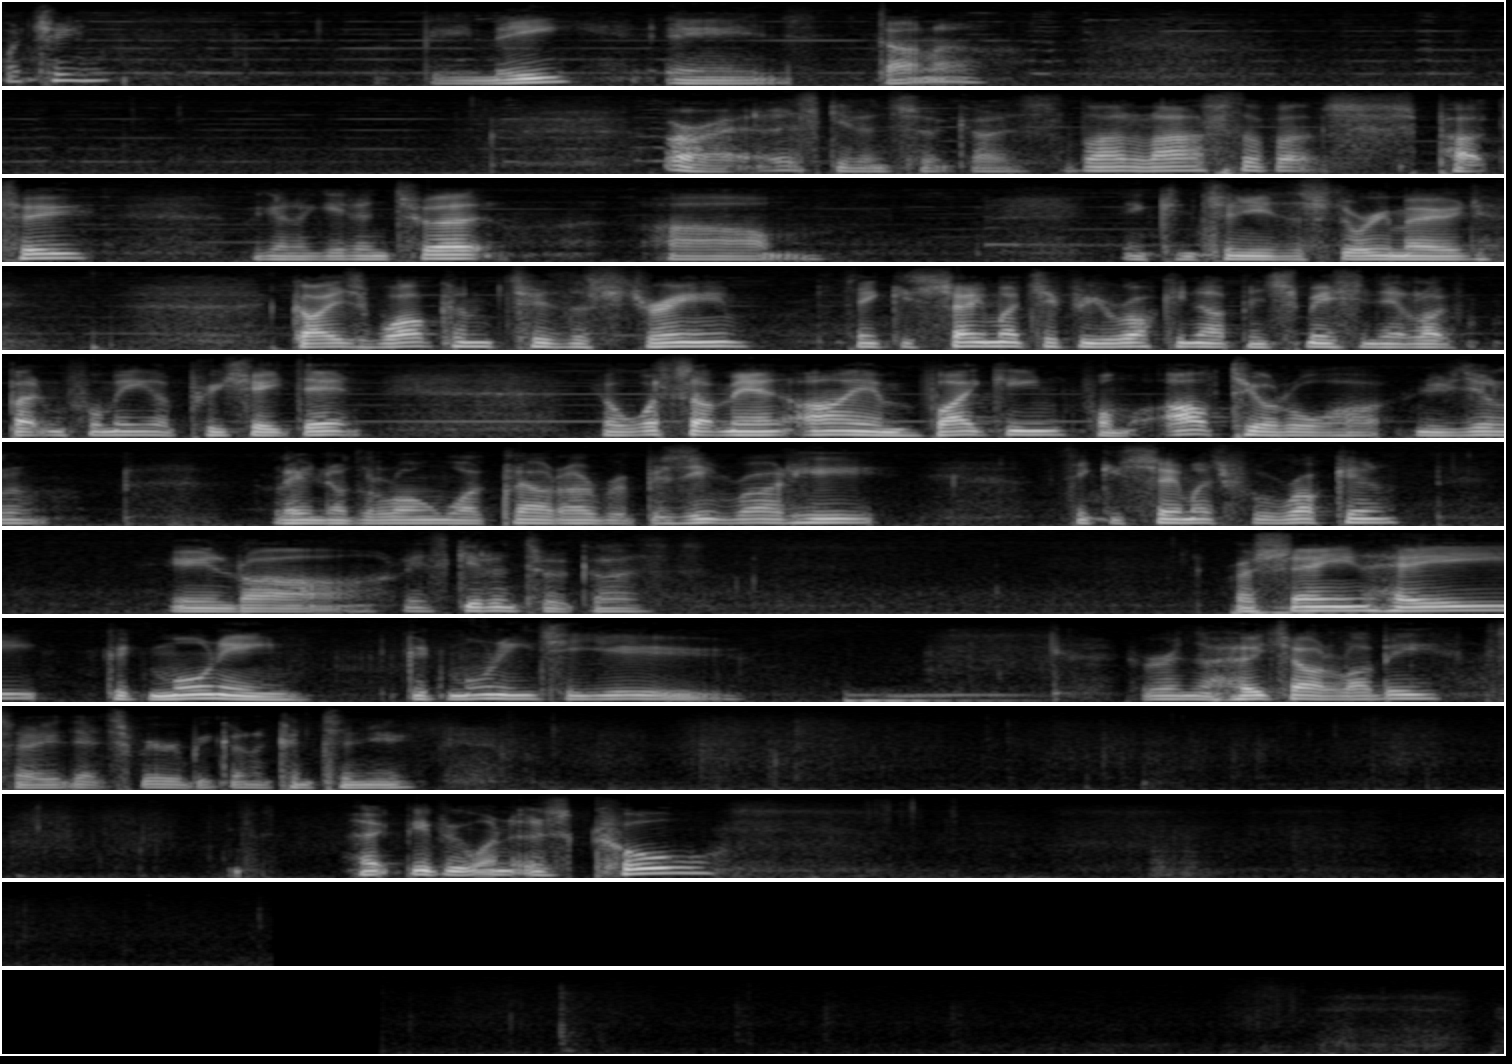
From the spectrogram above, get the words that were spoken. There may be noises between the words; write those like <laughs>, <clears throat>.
Watching. Be me and Donna. Alright, let's get into it, guys. The Last of Us Part 2. We're going to get into it um, and continue the story mode. Guys, welcome to the stream. Thank you so much if you're rocking up and smashing that like button for me. I appreciate that. Yo, what's up, man? I am Viking from Aotearoa, New Zealand, land of the long white cloud. I represent right here. Thank you so much for rocking, and uh, let's get into it, guys. Rashane, hey, good morning. Good morning to you. We're in the hotel lobby, so that's where we're going to continue. Hope everyone is cool.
